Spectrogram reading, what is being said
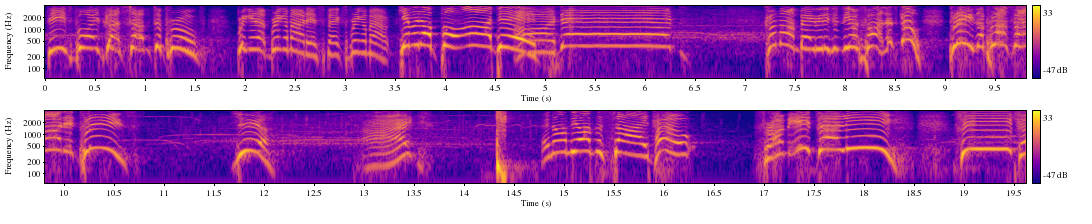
These boys got something to prove. Bring it up, bring them out here, Specs. Bring them out. Give it up for Ardit. Ardit! Come on, this is your part. Let's go. Please, applause for Ardit, please. Yeah. All right. And on the other side. Ho! From Italy, Cico!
